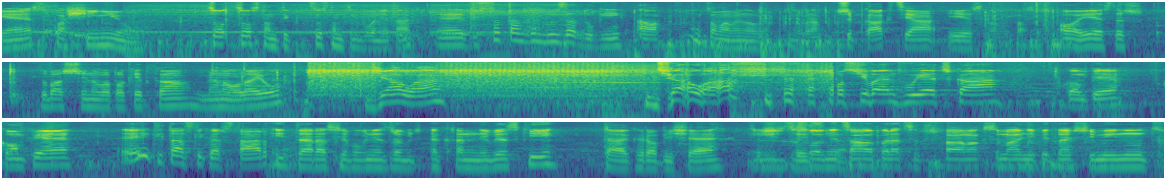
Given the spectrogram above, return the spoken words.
Jest, pasiniu. Co, co, z tamty, co z tamtym było nie tak? E, wiesz co, tamten był za długi. A, no to mamy nowy. Dobra. Szybka akcja i jest nowy pasek. O, jest też, zobaczcie, nowa plakietka, wymiana oleju. Działa! Działa! Podsiwałem dwójeczka W kąpie. w kąpie. I teraz klikasz start. I teraz się powinien zrobić ekran niebieski. Tak, robi się. I dosłownie cała operacja trwała maksymalnie 15 minut.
